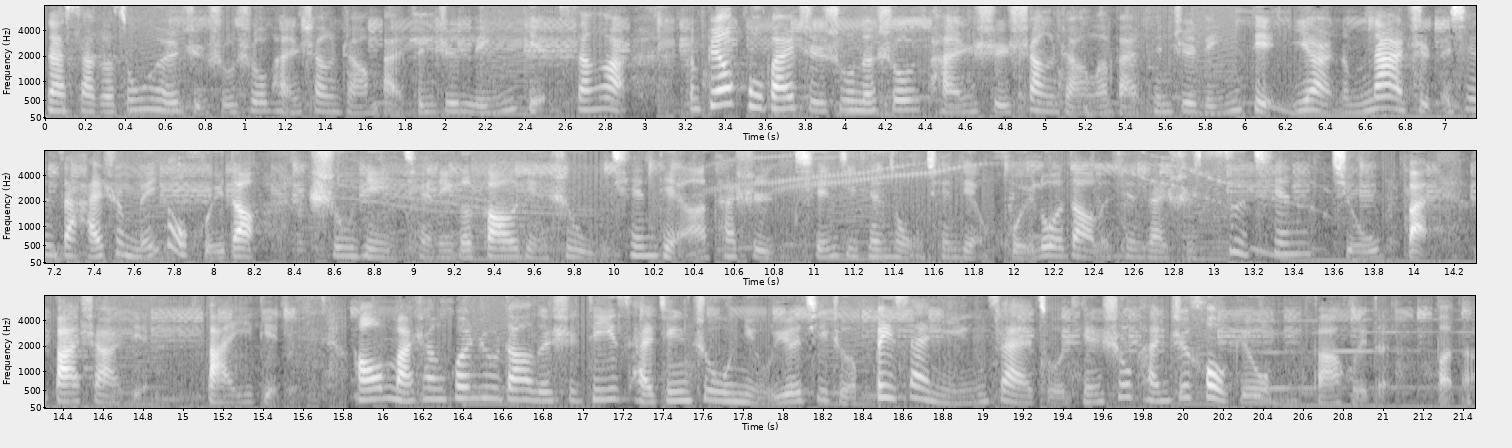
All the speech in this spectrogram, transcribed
纳斯达克综合指数收盘上涨百分之零点三二。那标普百指数呢收盘是上涨了百分之零点一二。那么纳指呢现在还是没有回到十五点以前的一个高点是五千点啊，它是前几天从五千点回落到了现在是四千九百八十二点八一点。好，我们马上关注到的是第一财经驻纽约记者贝。赛宁在昨天收盘之后给我们发回的报道。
